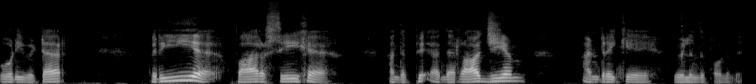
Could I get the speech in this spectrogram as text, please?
ஓடிவிட்டார். பெரிய பாரசீக அந்த அந்த ராஜ்யம் அன்றைக்கு விழுந்து போனது.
